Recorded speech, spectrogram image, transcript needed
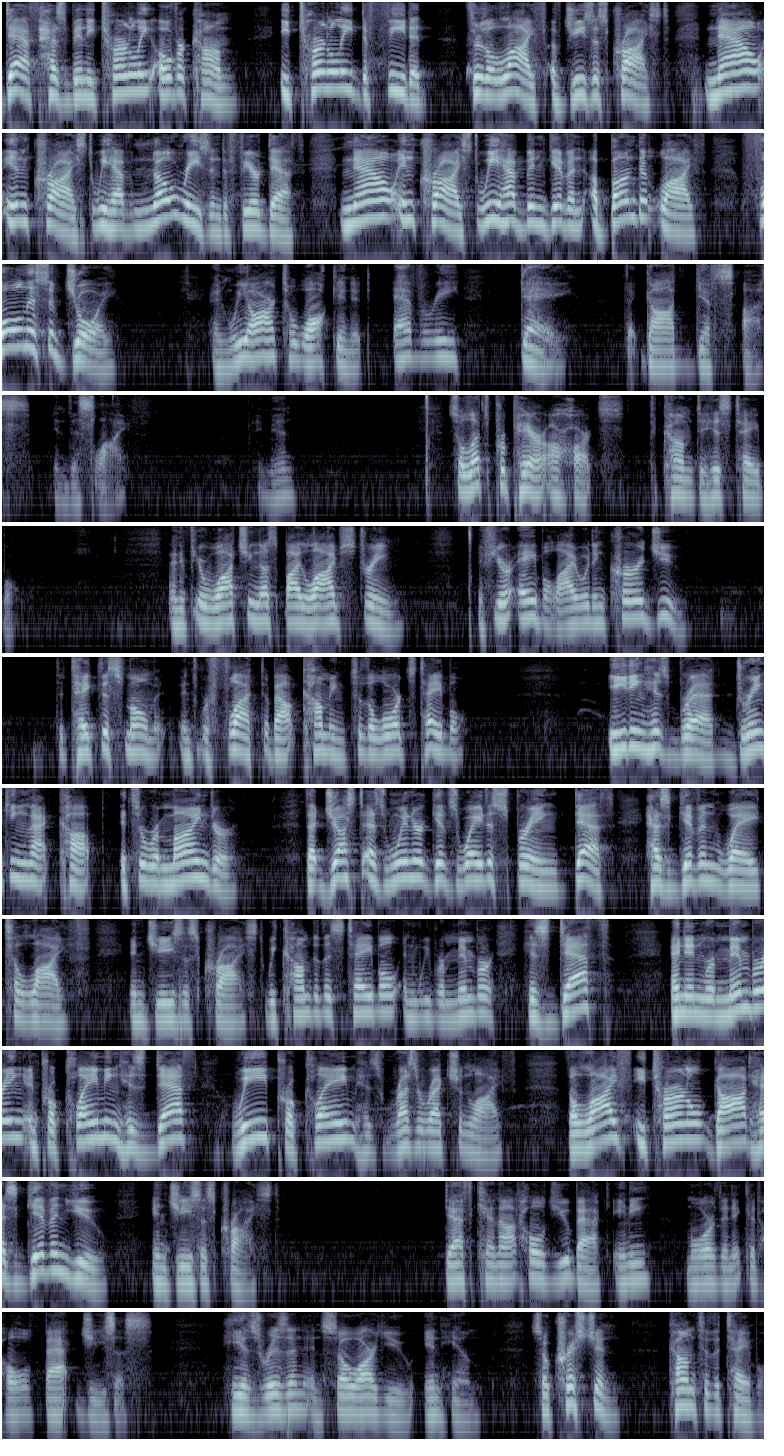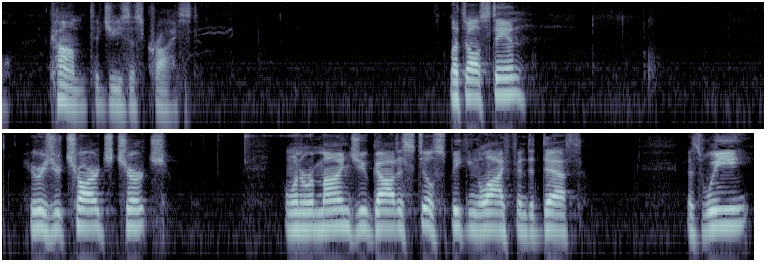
Death has been eternally overcome, eternally defeated through the life of Jesus Christ. Now in Christ, we have no reason to fear death. Now in Christ, we have been given abundant life fullness of joy, and we are to walk in it every day that God gifts us in this life. Amen. So let's prepare our hearts to come to his table. And if you're watching us by live stream, if you're able, I would encourage you to take this moment and reflect about coming to the Lord's table, eating his bread, drinking that cup. It's a reminder that just as winter gives way to spring, death has given way to life in Jesus Christ. We come to this table and we remember his death, and in remembering and proclaiming his death, we proclaim his resurrection life. The life eternal God has given you in Jesus Christ. Death cannot hold you back any more than it could hold back Jesus. He is risen, and so are you in him. So, Christian, come to the table. Come to Jesus Christ. Let's all stand. Here is your charge, church. I want to remind you God is still speaking life into death. As we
